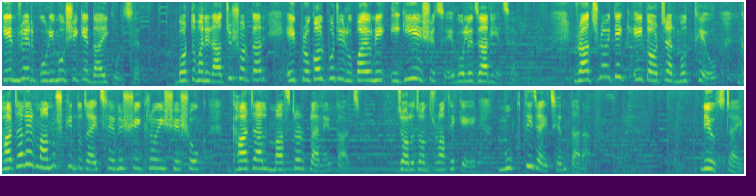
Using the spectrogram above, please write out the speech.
কেন্দ্রের গড়িমসিকে দায়ী করছেন। বর্তমানে রাজ্য সরকার এই প্রকল্পটি রূপায়ণে এগিয়ে এসেছে বলে জানিয়েছেন। রাজনৈতিক এই তর্জার মধ্যেও ঘাটালের মানুষ কিন্তু চাইছেন শীঘ্রই শেষ হোক ঘাটাল মাস্টার প্ল্যানের কাজ। জলযন্ত্রণা থেকে মুক্তি চাইছেন তারা। News time.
